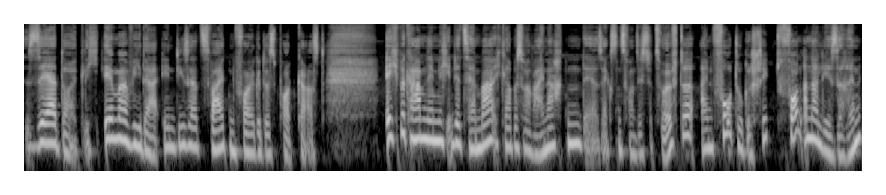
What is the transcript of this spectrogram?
sehr deutlich, immer wieder in dieser zweiten Folge des Podcasts. Ich bekam nämlich im Dezember, ich glaube es war Weihnachten, der 26.12., ein Foto geschickt von einer Leserin,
